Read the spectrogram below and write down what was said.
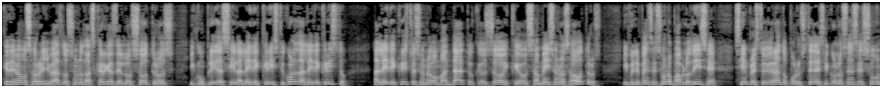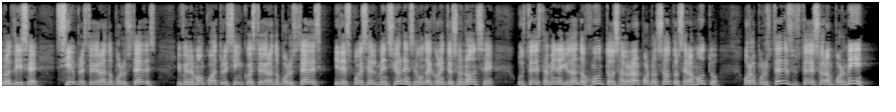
que debemos sobrellevar los unos las cargas de los otros y cumplir así la ley de Cristo. ¿Y cuál es la ley de Cristo? La ley de Cristo es un nuevo mandato que os doy, que os améis unos a otros. Y Filipenses 1, Pablo dice, siempre estoy orando por ustedes. Y Colosenses 1, él dice, siempre estoy orando por ustedes. Y Filemón 4 y 5, estoy orando por ustedes. Y después él menciona en 2 Corintios 1, 11, ustedes también ayudando juntos al orar por nosotros, era mutuo. Oro por ustedes, ustedes oran por mí.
